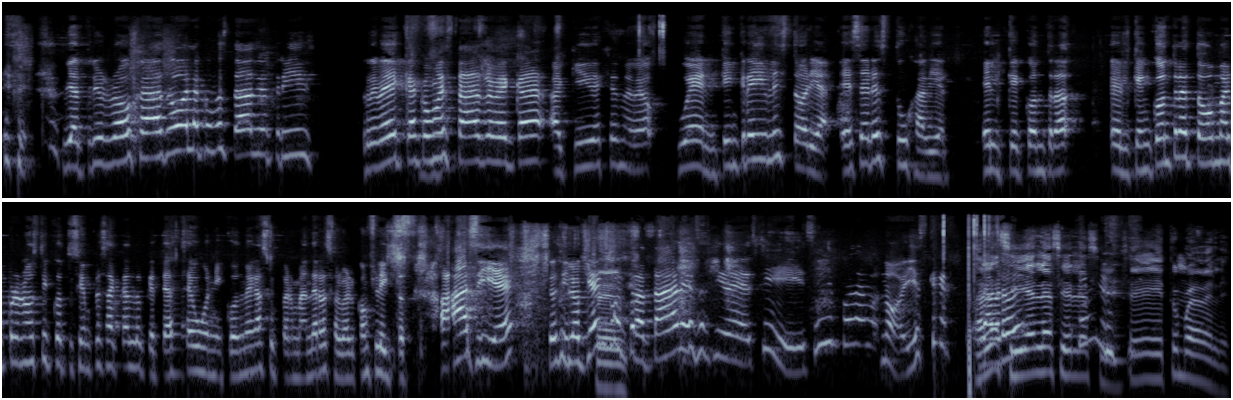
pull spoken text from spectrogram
Beatriz Rojas, hola, ¿cómo estás, Beatriz? Rebeca, ¿cómo estás, Rebeca? Aquí déjenme ver. Bueno, qué increíble historia. Ese eres tú, Javier, el que contra el que en contra de todo mal pronóstico, tú siempre sacas lo que te hace único, es mega Superman de resolver conflictos. Ah, sí, ¿eh? Entonces, si lo quieres contratar, es así de, sí, sí, podemos. No, y es que. La verdad, sí, él así, él así. Sí, tú muévele.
